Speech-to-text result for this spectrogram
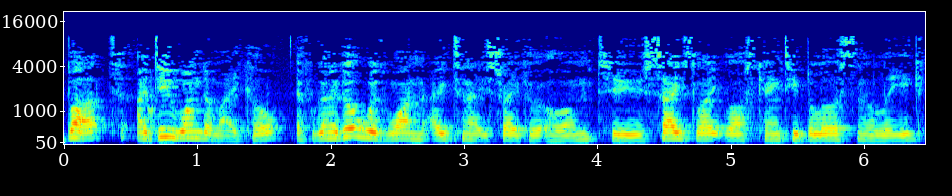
But I do wonder, Michael, if we're going to go with one out-and-out striker at home to sides like Ross County below us in the league,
